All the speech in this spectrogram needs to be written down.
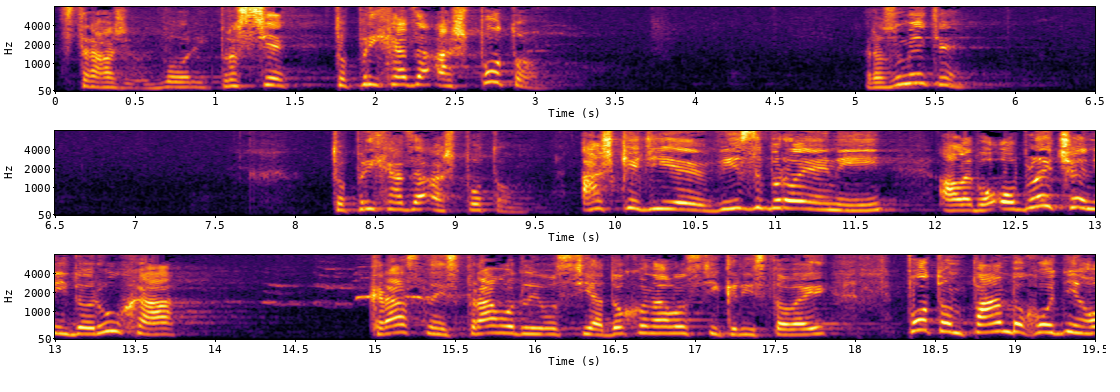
strážil dvory. Proste to prichádza až potom. Rozumiete? To prichádza až potom. Až keď je vyzbrojený alebo oblečený do rúcha krásnej spravodlivosti a dokonalosti Kristovej, potom Pán Boh od neho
